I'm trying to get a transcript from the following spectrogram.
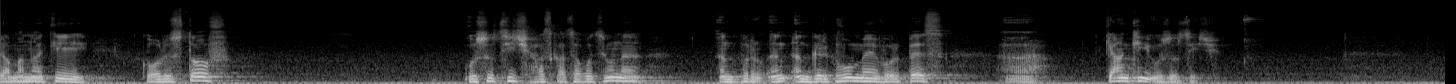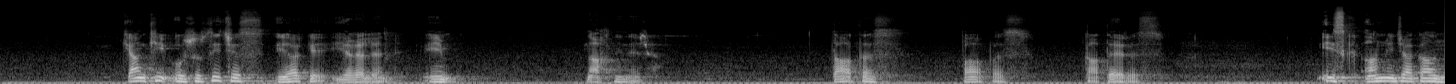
ժամանակի կորուստով ուսուցիչ հասկացողությունը ընդգրկվում է որպես կյանքի ուսուցիչ։ Կյանքի ուսուցիչս իհարկե եղել են իմ նախնիները։ Տատս, պապս, տատերս։ Իսկ անմիջական,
